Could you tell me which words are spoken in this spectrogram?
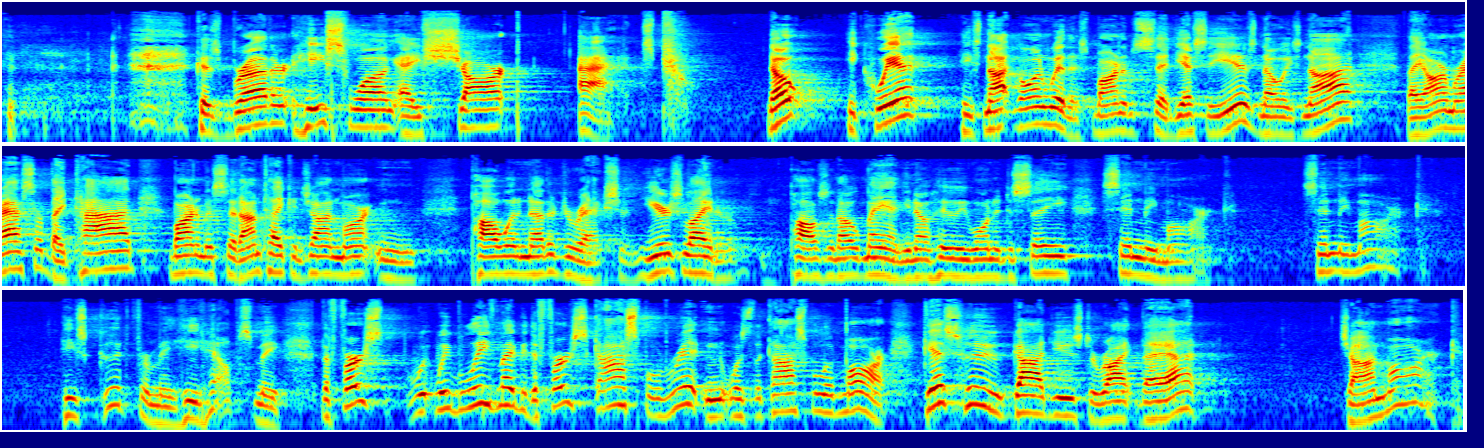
Because, brother, he swung a sharp axe. Nope, he quit. He's not going with us. Barnabas said, Yes, he is. No, he's not. They arm wrestled, they tied. Barnabas said, I'm taking John Martin. Paul went another direction. Years later, Paul's an old man. You know who he wanted to see? Send me Mark. Send me Mark. He's good for me. He helps me. The first, we believe maybe the first gospel written was the Gospel of Mark. Guess who God used to write that? John Mark.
